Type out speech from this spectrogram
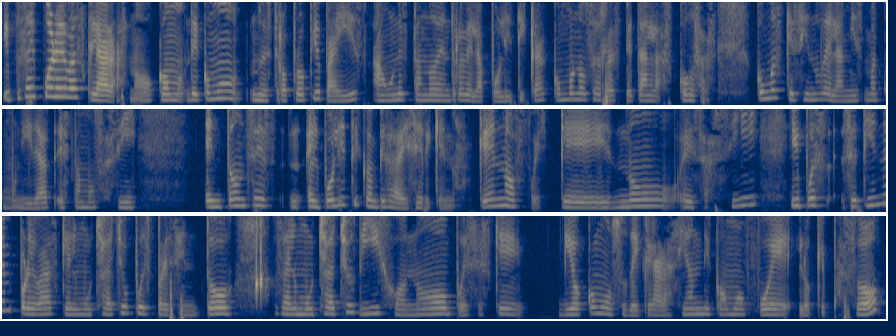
y pues hay pruebas claras, ¿no? Como, de cómo nuestro propio país, aún estando dentro de la política, cómo no se respetan las cosas, cómo es que siendo de la misma comunidad estamos así. Entonces el político empieza a decir que no, que no fue, que no es así y pues se tienen pruebas que el muchacho pues presentó, o sea, el muchacho dijo, no, pues es que dio como su declaración de cómo fue lo que pasó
